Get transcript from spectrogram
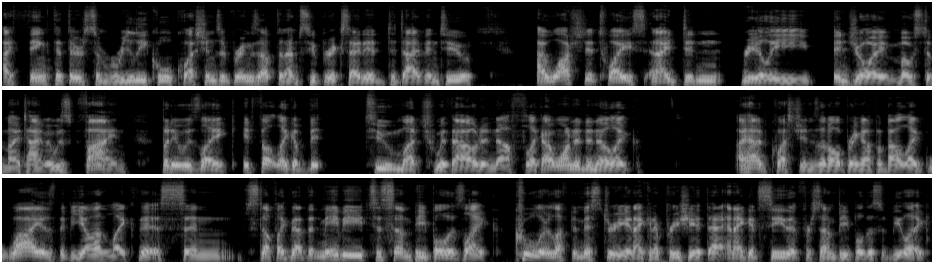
I think that there's some really cool questions it brings up that I'm super excited to dive into. I watched it twice and I didn't really enjoy most of my time. It was fine, but it was like, it felt like a bit too much without enough. Like, I wanted to know, like, I had questions that I'll bring up about like why is the beyond like this and stuff like that that maybe to some people is like cooler left a mystery and I can appreciate that. And I could see that for some people this would be like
